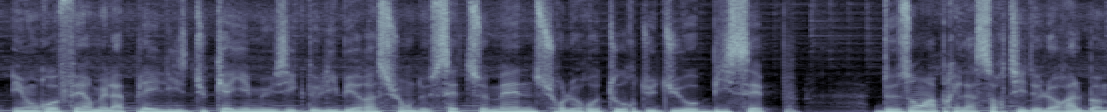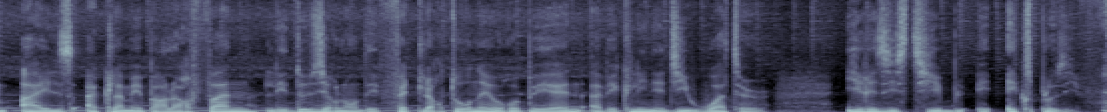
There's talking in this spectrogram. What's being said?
Et on referme la playlist du cahier musique de Libération de cette semaine sur le retour du duo Bicep. Deux ans après la sortie de leur album Isles acclamé par leurs fans, les deux Irlandais fêtent leur tournée européenne avec l'inédit Water, irrésistible et explosif.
